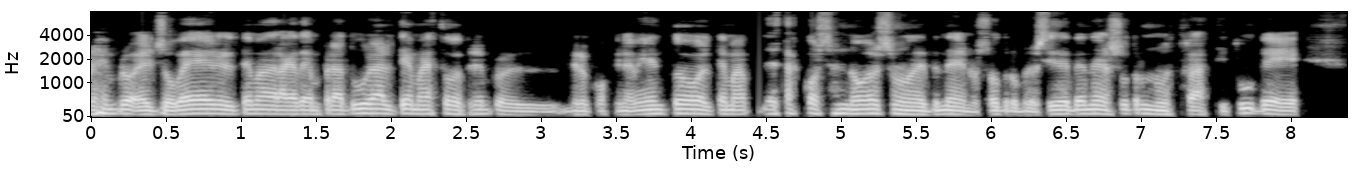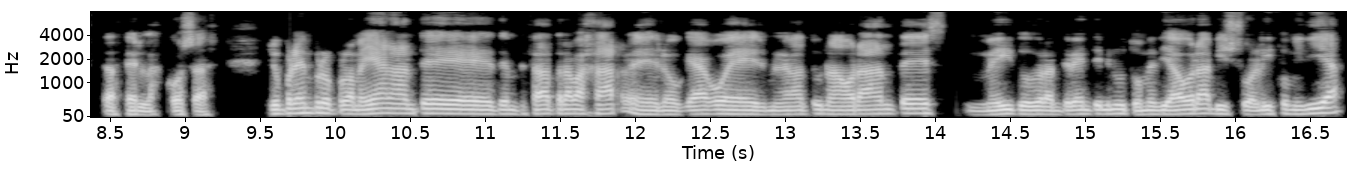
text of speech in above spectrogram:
por ejemplo, el llover, el tema de la temperatura, el tema esto, de, por ejemplo, el, del confinamiento, el tema de estas cosas, no, eso no depende de nosotros, pero sí depende de nosotros nuestra actitud de, hacer las cosas. Yo, por ejemplo, por la mañana, antes de empezar a trabajar, eh, lo que hago es me levanto una hora antes, medito durante 20 minutos, media hora, visualizo mi día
